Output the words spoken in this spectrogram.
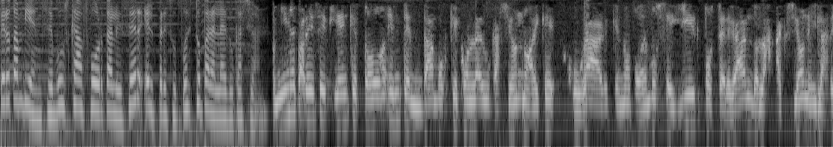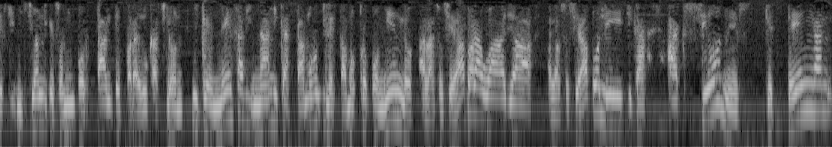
pero también se busca fortalecer el presupuesto para la educación. A mí me parece bien que todos entendamos que con la educación no hay que jugar, que no podemos seguir postergando las acciones y las definiciones que son importantes para educación y que en esa dinámica estamos y le estamos proponiendo a la sociedad paraguaya, a la sociedad política, acciones que tengan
